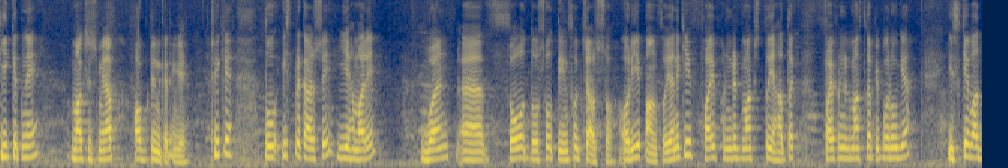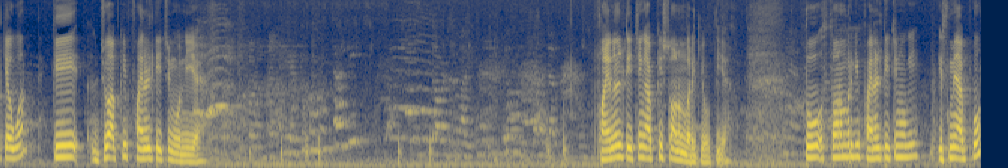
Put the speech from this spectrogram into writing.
कि कितने मार्क्स इसमें आप ऑप्टेन करेंगे, ठीक है? तो इस प्रकार से ये हमारे वन सौ, दो सौ, तीन सौ, चार सौ और ये पाँच सौ, यानी कि फाइव हंड्रेड मार्क्स तो यहाँ तक फाइव हंड्रेड मार्क्स का पेपर हो गया। इसके बाद क्या हुआ कि जो आपकी फाइनल टीचिंग होनी है फाइनल टीचिंग आपकी सौ नंबर की होती है। तो सौ नंबर की फाइनल टीचिंग होगी, इसमें आपको,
